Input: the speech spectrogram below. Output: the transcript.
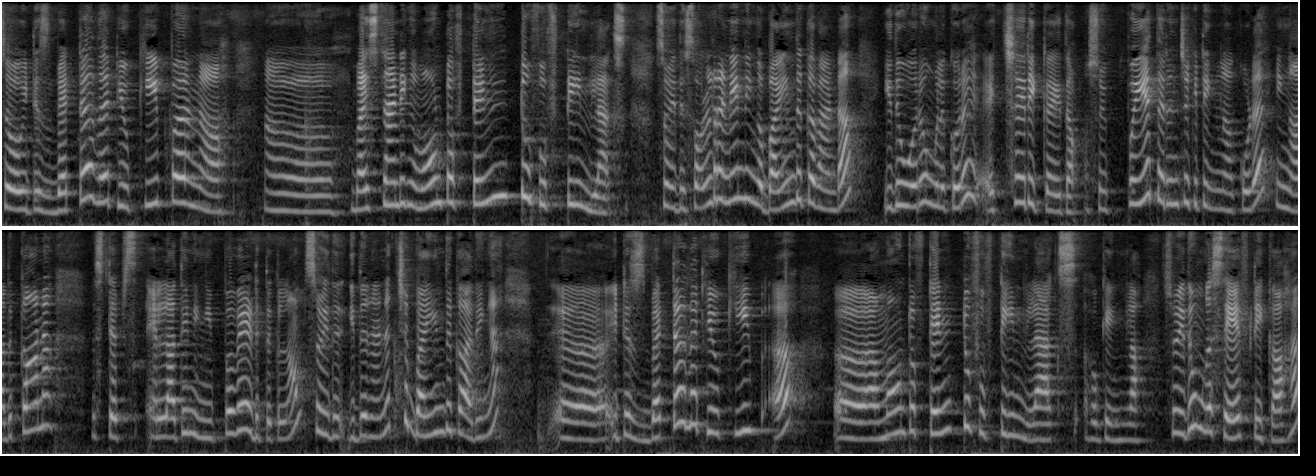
So it is better that you keep an by standing amount of ten to fifteen lakhs so இது சொல்கிறேனே நீங்கள் பயந்துக்க வேண்டாம். இது ஒரு உங்களுக்கு ஒரு எச்சரிக்கை தான். ஸோ இப்போயே தெரிஞ்சுக்கிட்டிங்கன்னா கூட நீங்கள் அதுக்கான ஸ்டெப்ஸ் எல்லாத்தையும் நீங்கள் இப்போவே எடுத்துக்கலாம். ஸோ இது இதை நினச்சி பயந்துக்காதீங்க. It is better that you keep a amount of ten to fifteen lakhs ஓகேங்களா ஸோ இது உங்கள் சேஃப்டிக்காக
